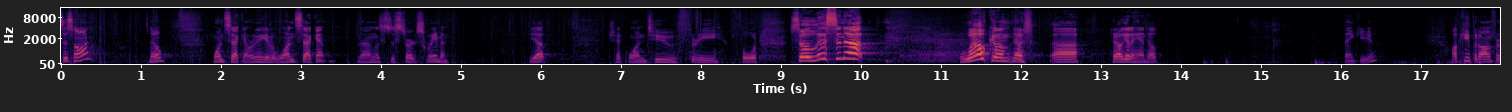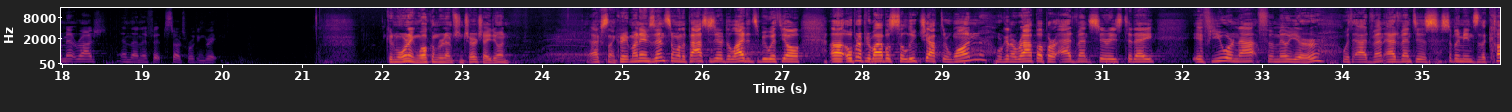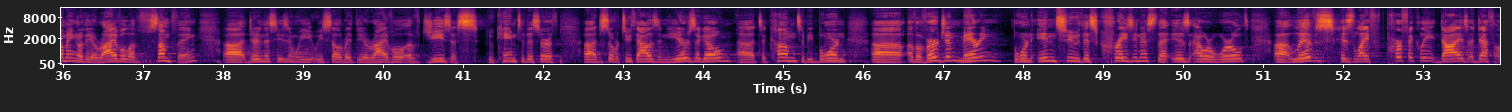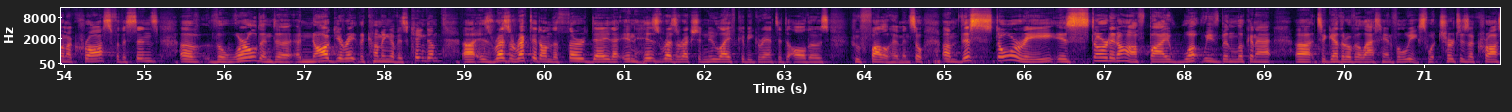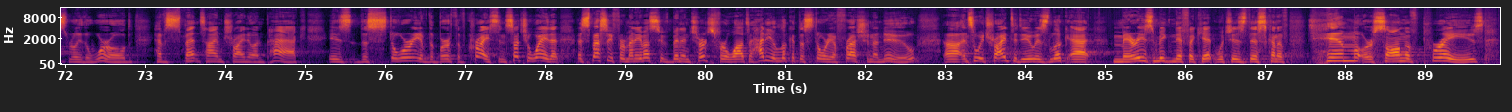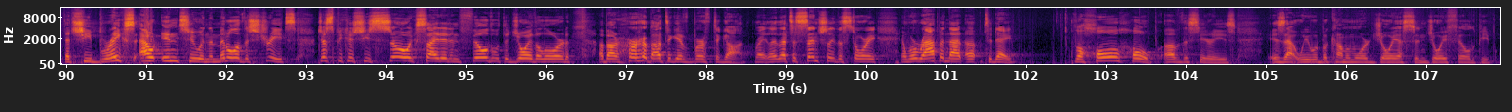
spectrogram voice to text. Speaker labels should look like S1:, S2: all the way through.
S1: Is this on? Nope. One second. We're going to give it one second. Now let's just start screaming. Yep. Check one, two, three, four. So listen up. Welcome. No, uh, here, I'll get a handheld. Thank you. I'll keep it on for a minute, Raj, and then if it starts working, great. Good morning. Welcome to Redemption Church. How you doing? Excellent. Great. My name is Vince. I'm one of the pastors here. Delighted to be with y'all. Uh, open up your Bibles to Luke chapter 1. We're going to wrap up our Advent series today. If you are not familiar with Advent, Advent is simply means the coming or the arrival of something. Uh, during this season, we, we celebrate the arrival of Jesus, who came to this earth uh, just over 2,000 years ago uh, to come to be born uh, of a virgin, Mary, born into this craziness that is our world, uh, lives his life perfectly, dies a death on a cross for the sins of the world and to inaugurate the coming of his kingdom, uh, is resurrected on the third day, that in his resurrection, new life could be granted to all those who follow him. And so um, this story is started off by what we've been looking at uh, together over the last handful of weeks. What churches across really the world have spent time trying to unpack is the story of the birth of Christ in such a way that, especially for many of us who've been in church for a while, to how do you look at the story afresh and anew? Uh, and so, what we tried to do is look at Mary's Magnificat, which is this kind of hymn or song of praise that she breaks out into in the middle of the streets just because she's so excited and filled with the joy of the Lord about her about to give birth to God, right? That's essentially the story, and we're wrapping that up today. The whole hope of the series is that we would become a more joyous and joy filled people.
